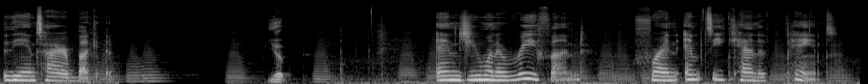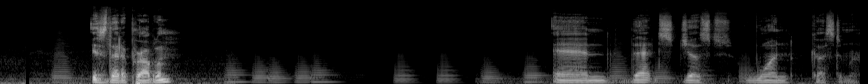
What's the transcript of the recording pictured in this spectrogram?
the entire bucket? Yep. And you want a refund for an empty can of paint? Is that a problem? And that's just one customer.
